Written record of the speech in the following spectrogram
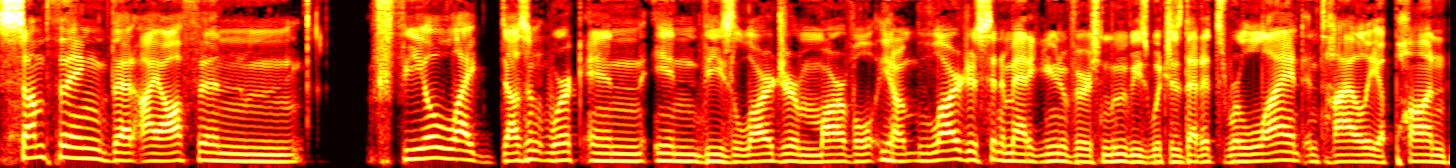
something that I often feel like doesn't work in in these larger Marvel, you know, larger cinematic universe movies, which is that it's reliant entirely upon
